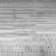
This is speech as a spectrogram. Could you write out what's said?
Música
